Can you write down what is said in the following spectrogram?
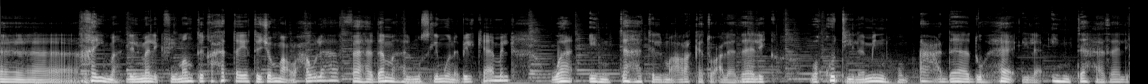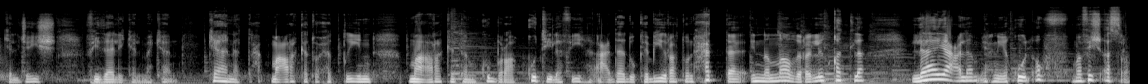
آه، خيمة للملك في منطقة حتى يتجمعوا حولها فهدمها المسلمون بالكامل وانتهت المعركة على ذلك وقتل منهم أعداد هائلة. انتهى ذلك الجيش في ذلك المكان. كانت معركة حطين معركة كبرى قتل فيها أعداد كبيرة حتى إن الناظر للقتلى لا يعلم يعني يقول أوف ما فيش أسرى.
